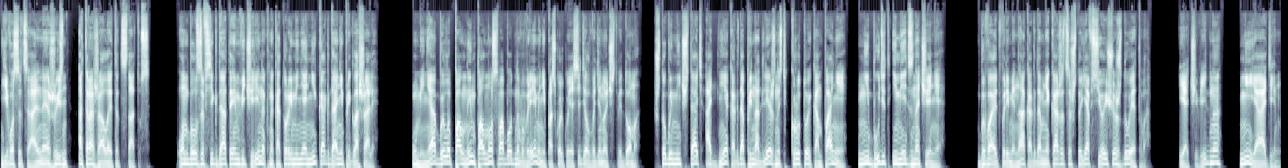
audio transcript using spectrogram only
Его социальная жизнь отражала этот статус. Он был завсегдатаем вечеринок, на которые меня никогда не приглашали. У меня было полным-полно свободного времени, поскольку я сидел в одиночестве дома, чтобы мечтать о дне, когда принадлежность к крутой компании не будет иметь значения. Бывают времена, когда мне кажется, что я все еще жду этого. И, очевидно, не я один.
